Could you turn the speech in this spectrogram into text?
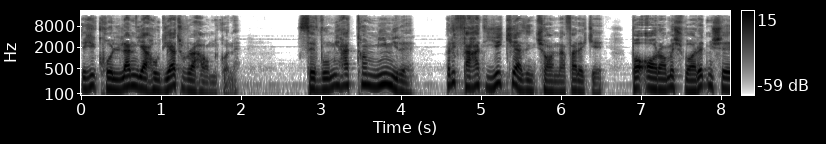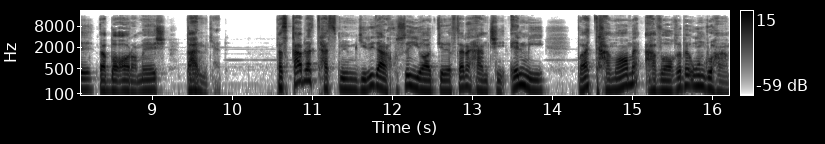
یکی کلا یهودیت رو رها می‌کنه. سومی حتی میمیره. ولی فقط یکی از این چهار نفره که با آرامش وارد میشه و با آرامش برمیگرده. پس قبل از تصمیم گیری در خصوص یاد گرفتن همچین علمی باید تمام عواقب اون رو هم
